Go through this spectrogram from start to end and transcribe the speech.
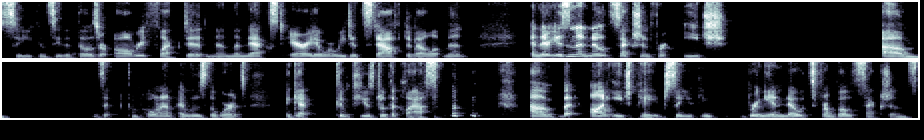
So you can see that those are all reflected. And then the next area where we did staff development. And there isn't a note section for each um, is it component? I lose the words. I get confused with the class. um, but on each page, so you can bring in notes from both sections.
